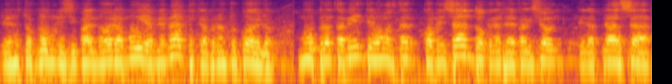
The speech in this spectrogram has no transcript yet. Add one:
de nuestro club municipal, una obra muy emblemática para nuestro pueblo. Muy prontamente vamos a estar comenzando con la refacción de la plaza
